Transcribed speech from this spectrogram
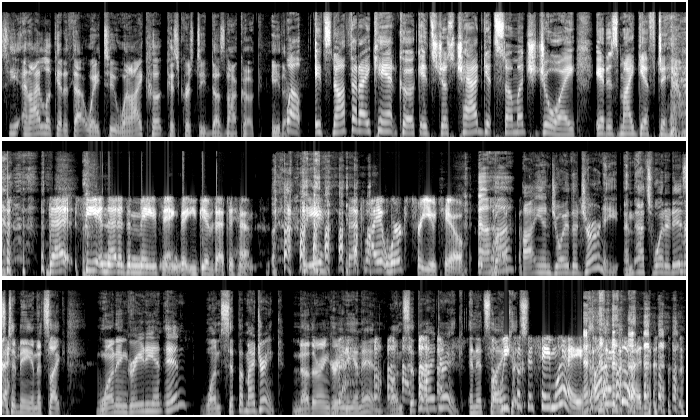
See, and I look at it that way too. When I cook, because Christy does not cook either. Well, it's not that I can't cook. It's just Chad gets so much joy. It is my gift to him. that see, and that is amazing that you give that to him. See, that's why it works for you too. Uh-huh. But I enjoy the journey, and that's what it is right. to me. And it's like one ingredient in, one sip of my drink, another ingredient in, one sip of my drink, and it's like we cook the same way. All right, good.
